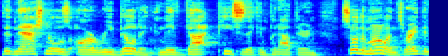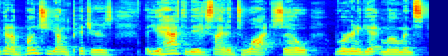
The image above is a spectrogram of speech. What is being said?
the Nationals are rebuilding and they've got pieces they can put out there. And so are the Marlins, right? They've got a bunch of young pitchers that you have to be excited to watch. So we're going to get moments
